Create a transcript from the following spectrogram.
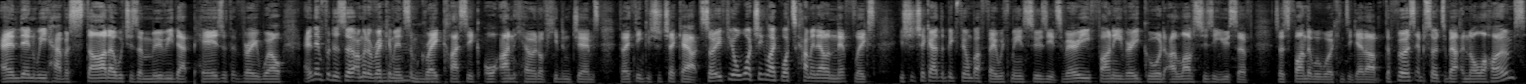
and then we have a starter, which is a movie that pairs with it very well. And then for dessert, I'm going to recommend some great classic or unheard of hidden gems that I think you should check out. So if you're watching like what's coming out on Netflix, you should check out the Big Film Buffet with me and Susie. It's very funny, very good. I love Susie Youssef, so it's fun that we're working together. The first episode's about Enola Holmes.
